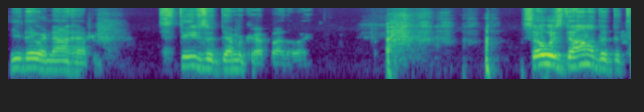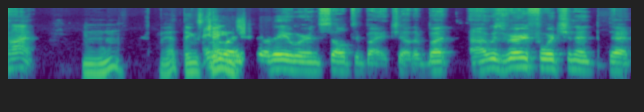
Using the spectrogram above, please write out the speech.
He- They were not happy. Steve's a Democrat, by the way. So was Donald at the time. hmm Yeah, things anyway, change. so they were insulted by each other. But I was very fortunate that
